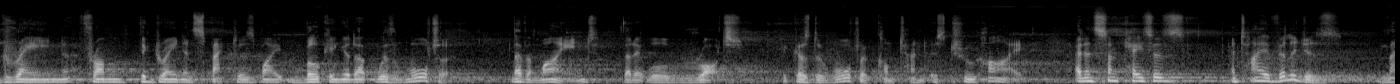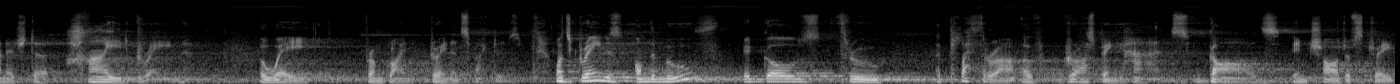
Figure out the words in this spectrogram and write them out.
grain from the grain inspectors by bulking it up with water. Never mind that it will rot because the water content is too high. And in some cases, entire villages manage to hide grain away from grain, grain inspectors. Once grain is on the move, it goes through a plethora of grasping hands, guards in charge of straight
